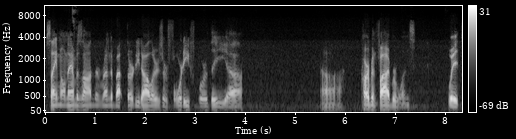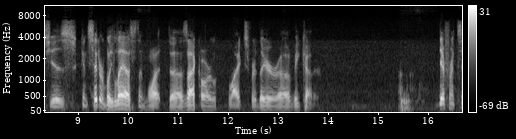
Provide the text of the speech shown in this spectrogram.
Same on Amazon, they're running about thirty dollars or forty for the uh, carbon fiber ones, which is considerably less than what uh, Xikar likes for their uh, V cutter. Uh, difference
